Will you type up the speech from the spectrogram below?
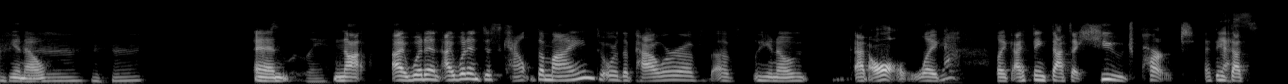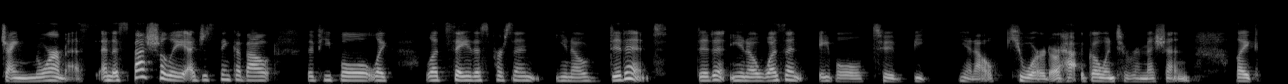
mm-hmm, you know mm-hmm. and Absolutely. not i wouldn't i wouldn't discount the mind or the power of of you know at all like yeah. like i think that's a huge part i think yes. that's ginormous and especially i just think about the people like let's say this person you know didn't didn't you know wasn't able to be you know cured or ha- go into remission like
